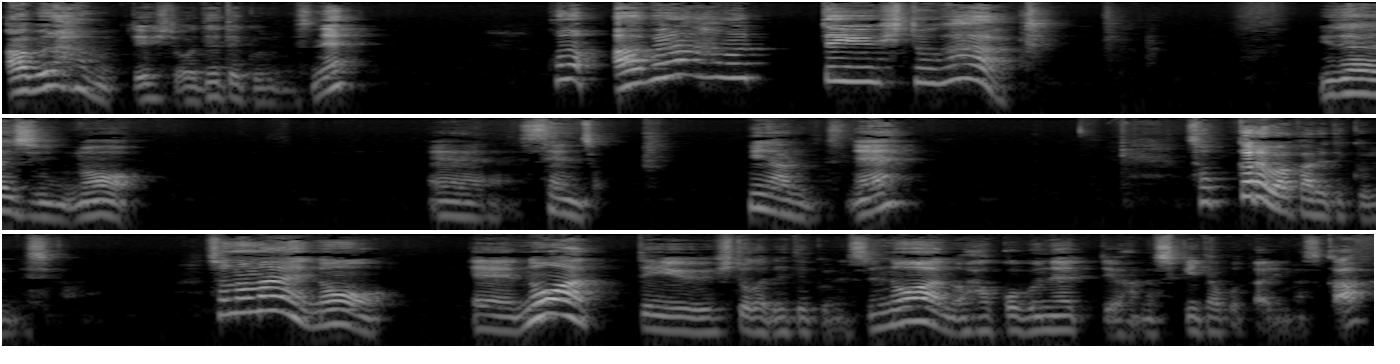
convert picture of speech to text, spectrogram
アブラハムっていう人が出てくるんですね。このアブラハムっていう人が、ユダヤ人の、えー、先祖になるんですね。そっから分かれてくるんですよ。その前のえー、ノアっていう人が出てくるんですノアの箱舟っていう話聞いたことありますか？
